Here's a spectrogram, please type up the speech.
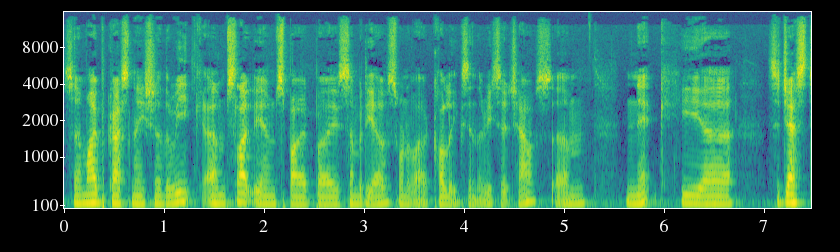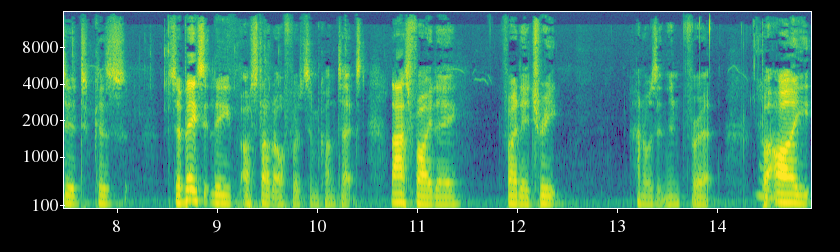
So my procrastination of the week, um, slightly inspired by somebody else, one of our colleagues in the research house, um, Nick. He uh, suggested because so basically, I'll start off with some context. Last Friday, Friday treat, Hannah wasn't in for it, but Oh. I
